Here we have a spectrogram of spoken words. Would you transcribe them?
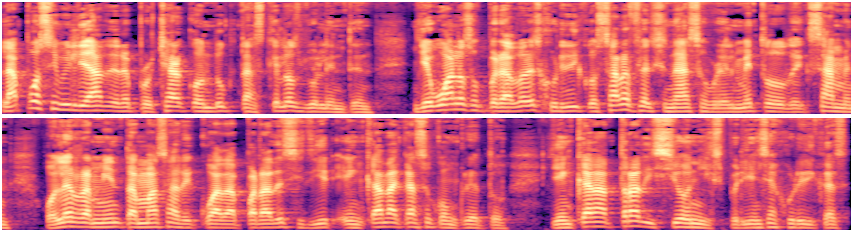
la posibilidad de reprochar conductas que los violenten llevó a los operadores jurídicos a reflexionar sobre el método de examen o la herramienta más adecuada para decidir en cada caso concreto y en cada tradición y experiencia jurídicas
